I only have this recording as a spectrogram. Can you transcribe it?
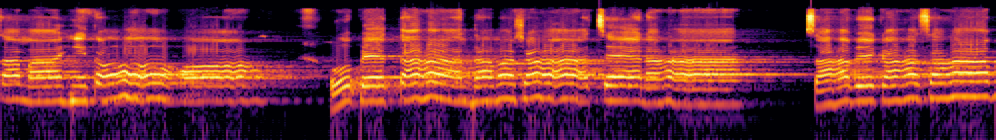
সমাহিত উপেতা ধমসা চেনা সাহাবে কাহা সাহাব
